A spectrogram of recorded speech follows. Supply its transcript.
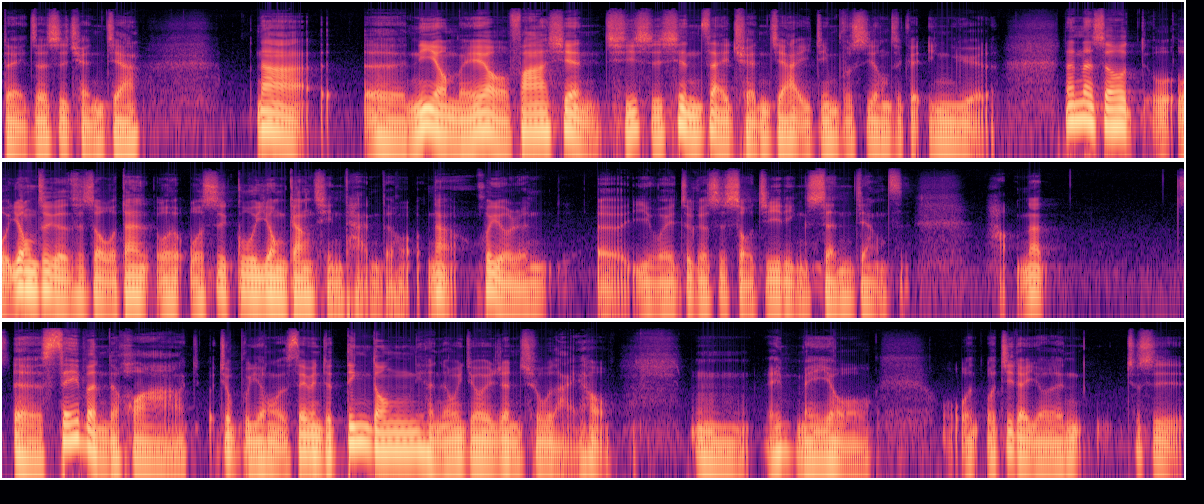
对，这是全家。那呃，你有没有发现，其实现在全家已经不是用这个音乐了？那那时候我我用这个的时候，我但我我是故意用钢琴弹的吼。那会有人呃以为这个是手机铃声这样子。好，那呃 seven 的话就不用了，seven 就叮咚，你很容易就会认出来吼。嗯，诶，没有，我我记得有人就是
